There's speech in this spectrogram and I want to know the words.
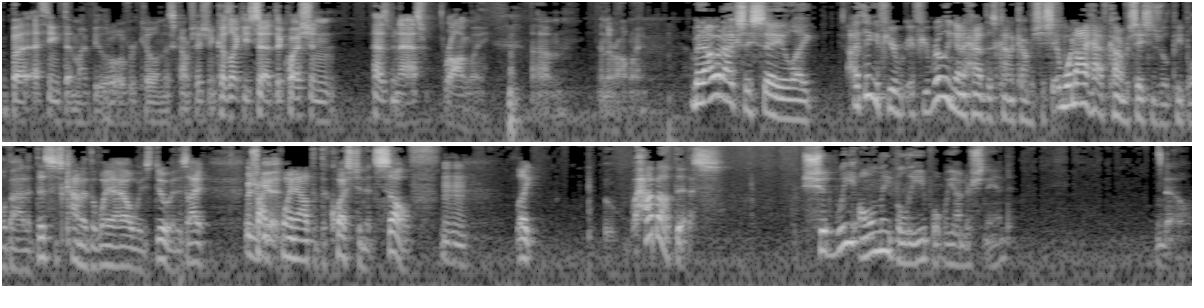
but I think that might be a little overkill in this conversation because, like you said, the question has been asked wrongly, um, in the wrong way. I mean, I would actually say like I think if you're if you're really going to have this kind of conversation, when I have conversations with people about it, this is kind of the way I always do it. Is I Which is try to point out that the question itself, mm-hmm. like, how about this? Should we only believe what we understand? No,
